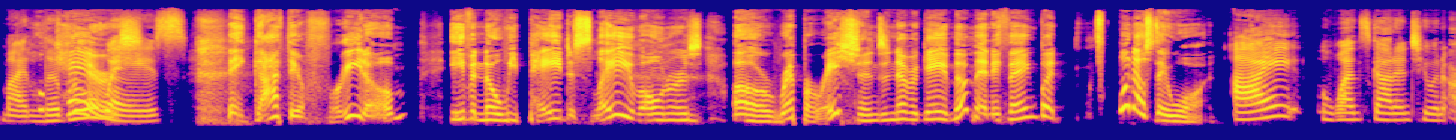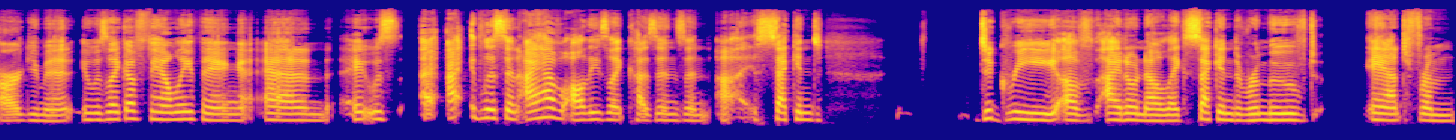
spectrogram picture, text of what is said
my who liberal cares? ways. They got their freedom, even though we paid the slave owners uh, reparations and never gave them anything. But what else they want? I once got into an argument. It was like a family thing, and it was. I, I listen. I have all these like cousins and uh, second degree of I don't know, like second removed aunt from.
